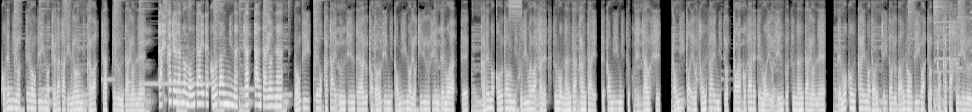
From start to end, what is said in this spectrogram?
これによってローディのキャラが微妙に変わっちゃってるんだよね。確かギャラの問題で降板になっちゃったんだよな。ローディってお堅い軍人であると同時にトニーの良き友人でもあって、彼の行動に振り回されつつもなんだかんだ言ってトニーに尽くしちゃうし、トニーという存在にちょっと憧れてもいる人物なんだよね。でも今回のドンチードル版ローディはちょっと硬すぎる。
